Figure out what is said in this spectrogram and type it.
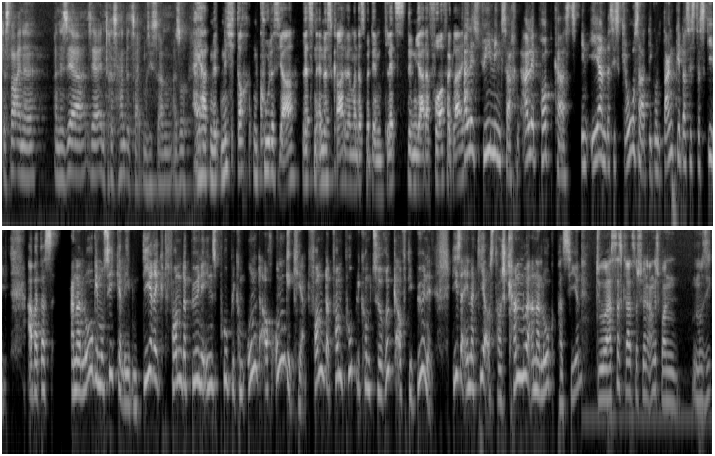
das war eine, eine sehr, sehr interessante Zeit, muss ich sagen. Also, hey, hatten wir nicht doch ein cooles Jahr, letzten Endes, gerade wenn man das mit dem letzten Jahr davor vergleicht? Alle Streaming-Sachen, alle Podcasts in Ehren, das ist großartig und danke, dass es das gibt. Aber das analoge Musik erleben, direkt von der Bühne ins Publikum und auch umgekehrt, von der, vom Publikum zurück auf die Bühne. Dieser Energieaustausch kann nur analog passieren. Du hast das gerade so schön angesprochen. Musik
